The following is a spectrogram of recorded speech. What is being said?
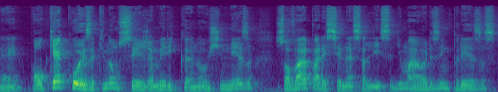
Né? Qualquer coisa que não seja americana ou chinesa só vai aparecer nessa lista de maiores empresas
